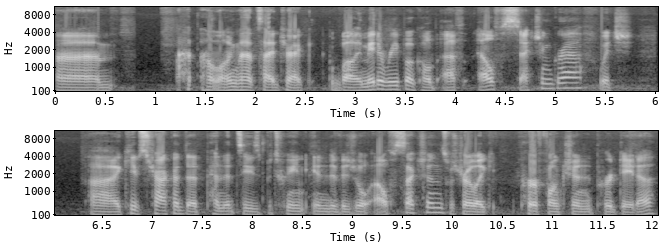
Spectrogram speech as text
Um, along that sidetrack, well, I made a repo called F- Elf Section Graph, which uh, keeps track of dependencies between individual Elf sections, which are like per function per data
